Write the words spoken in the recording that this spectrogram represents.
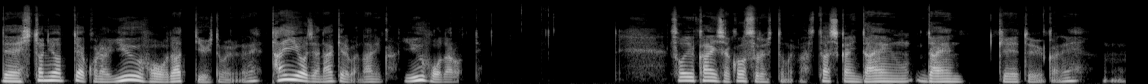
で、人によってはこれは UFO だっていう人もいるね。太陽じゃなければ何か UFO だろうって。そういう解釈をする人もいます。確かに楕円、楕円形というかね、うん、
